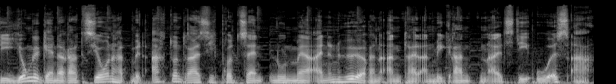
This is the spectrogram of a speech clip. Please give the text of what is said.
die junge Generation hat mit 38 Prozent nunmehr einen höheren Anteil an Migranten als die USA.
